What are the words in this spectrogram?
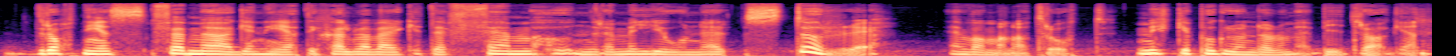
drottningens förmögenhet i själva verket är 500 miljoner större än vad man har trott. Mycket på grund av de här bidragen.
